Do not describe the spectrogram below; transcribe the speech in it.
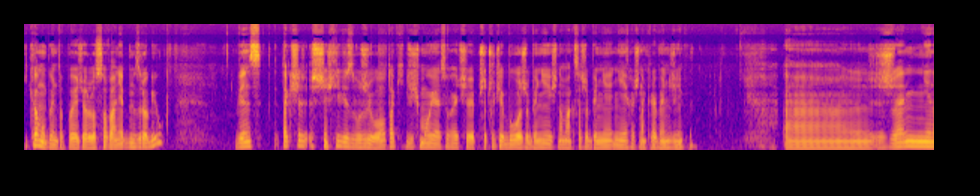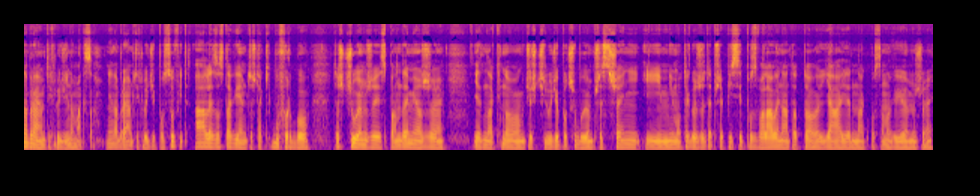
I komu bym to powiedział? Losowanie bym zrobił? Więc tak się szczęśliwie złożyło. Takie gdzieś moje, słuchajcie, przeczucie było, żeby nie iść na maksa, żeby nie, nie jechać na krawędzi. Eee, że nie nabrałem tych ludzi na maksa. Nie nabrałem tych ludzi po sufit, ale zostawiłem też taki bufor, bo też czułem, że jest pandemia, że jednak no, gdzieś ci ludzie potrzebują przestrzeni i mimo tego, że te przepisy pozwalały na to, to ja jednak postanowiłem, że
